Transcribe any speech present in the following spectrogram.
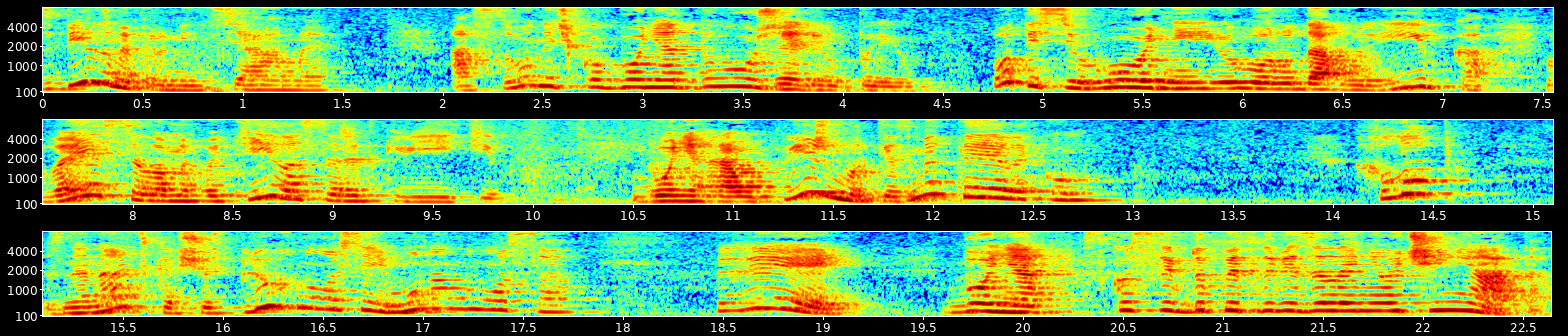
з білими промінцями. А сонечко Боня дуже любив. От і сьогодні його руда голівка весело миготіла серед квітів. Боня грав у піжмурки з метеликом. Хлоп зненацька щось плюхнулося йому на носа. Гей, Боня скосив допитливі зелені оченята.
